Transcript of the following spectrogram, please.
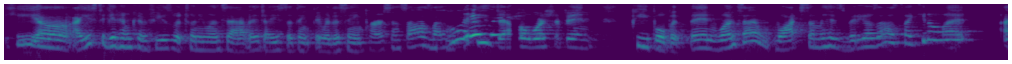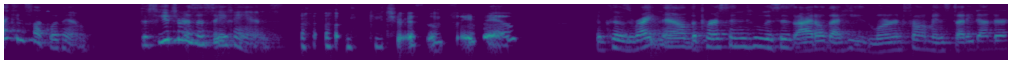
he uh I used to get him confused with 21 Savage. I used to think they were the same person. So I was like, who are really? these devil worshiping people? But then once I watched some of his videos, I was like, you know what? I can fuck with him. The future is in safe hands. the future is in safe hands. Because right now, the person who is his idol that he learned from and studied under,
